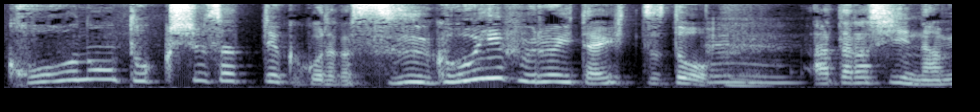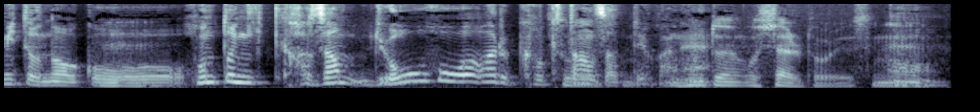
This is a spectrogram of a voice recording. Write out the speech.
この特殊さっていうかこうだからすごい古い体質と、ん。新しい波とのこう、本当に火山両方ある極端さっていうかね。本当におっしゃる通りですね、うん。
